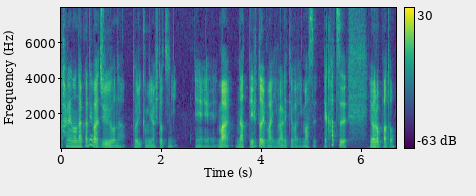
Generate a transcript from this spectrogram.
彼の中では重要な取り組みの一つにえー、まあ、なっているとま言われてはいます。で、かつ、ヨーロッパと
